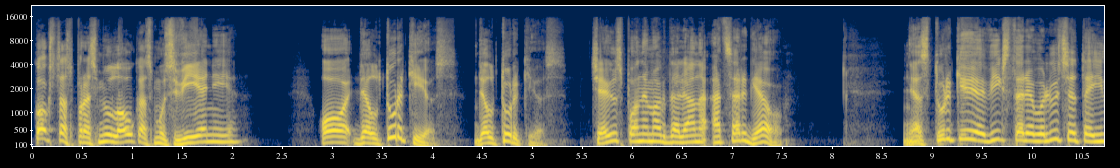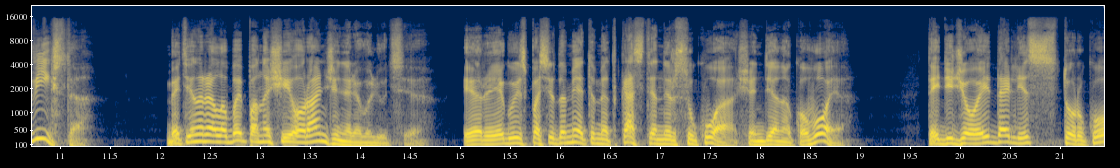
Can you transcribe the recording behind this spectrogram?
Koks tas prasmių laukas mus vienyje? O dėl Turkijos, dėl Turkijos, čia jūs, ponė Magdalena, atsargiau. Nes Turkijoje vyksta revoliucija, tai vyksta. Bet jin yra labai panašiai oranžinė revoliucija. Ir jeigu jūs pasidomėtumėt, kas ten ir su kuo šiandieną kovoja, tai didžioji dalis turkų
